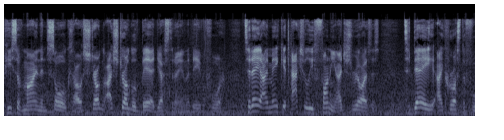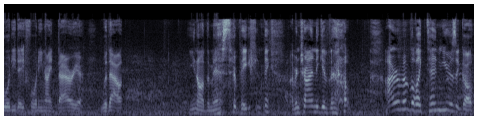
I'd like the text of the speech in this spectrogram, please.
peace of mind and soul because I was struggling. I struggled bad yesterday and the day before. Today I make it actually funny. I just realized this. Today I crossed the 40 day, 40 night barrier without, you know, the masturbation thing. I've been trying to give that up. I remember like 10 years ago,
